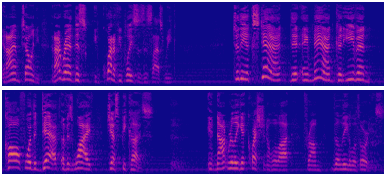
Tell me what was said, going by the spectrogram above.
And I am telling you, and I read this in quite a few places this last week, to the extent that a man could even call for the death of his wife just because, and not really get questioned a whole lot from the legal authorities.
